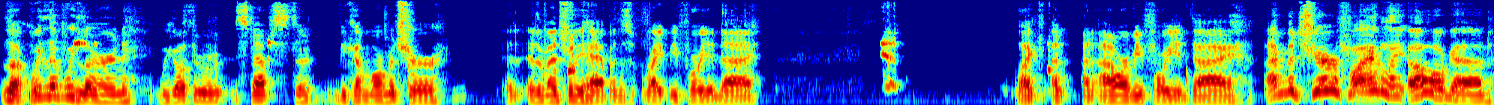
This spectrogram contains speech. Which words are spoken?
Look, we live, we learn. We go through steps to become more mature. It, it eventually happens right before you die. Like an, an hour before you die. I'm mature finally. Oh God.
